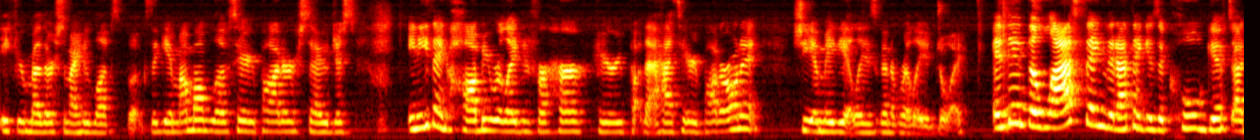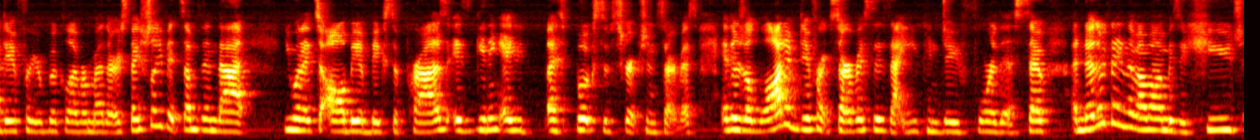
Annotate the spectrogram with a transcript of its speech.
if your mother's somebody who loves books. Again, my mom loves Harry Potter, so just anything hobby related for her Harry po- that has Harry Potter on it, she immediately is going to really enjoy. And then the last thing that I think is a cool gift idea for your book lover mother, especially if it's something that you want it to all be a big surprise is getting a, a book subscription service. And there's a lot of different services that you can do for this. So another thing that my mom is a huge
